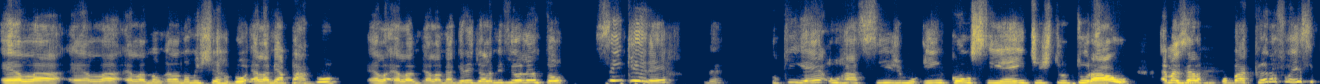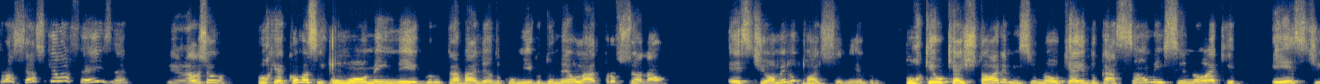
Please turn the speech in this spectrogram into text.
ela, ela, ela, não, ela não me enxergou, ela me apagou, ela, ela, ela me agrediu, ela me violentou, sem querer. Né? O que é o racismo inconsciente estrutural? É, mas ela, uhum. o bacana foi esse processo que ela fez, né? Ela chegou, porque como assim, um homem negro trabalhando comigo do meu lado profissional, este homem não pode ser negro, porque o que a história me ensinou, o que a educação me ensinou é que este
